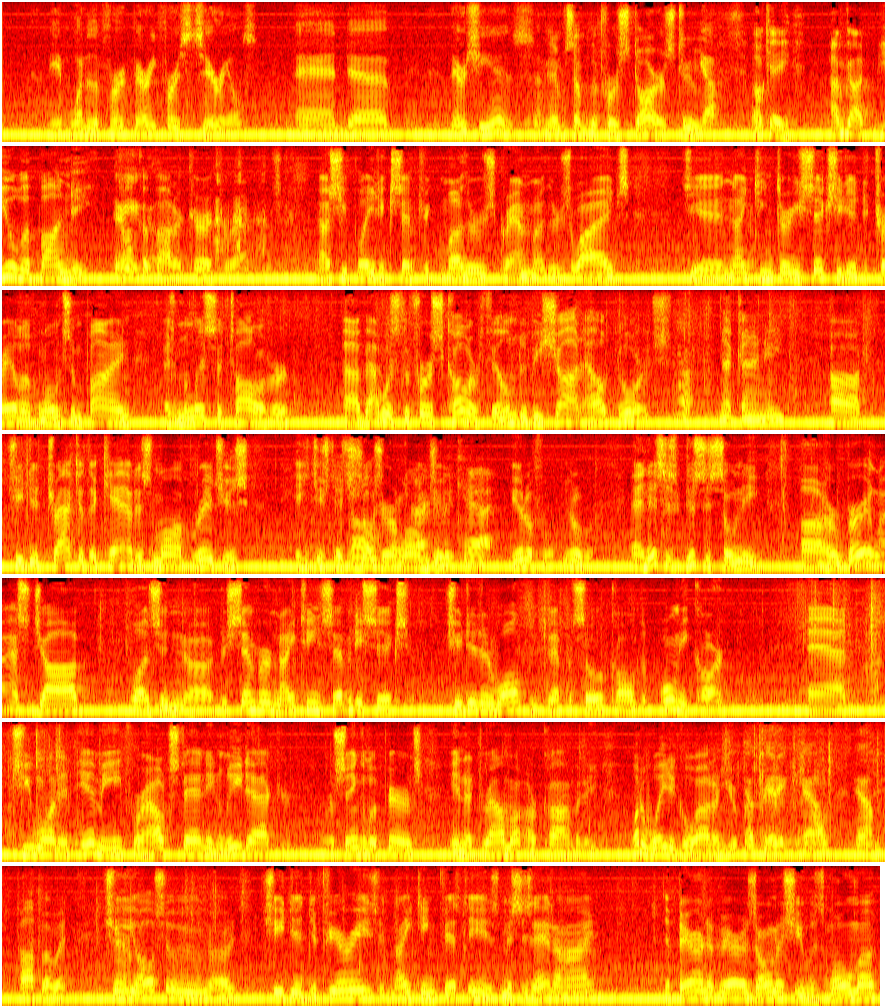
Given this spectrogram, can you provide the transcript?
in one of the fir- very first serials, and uh, there she is. I mean, And some of the first stars too. Yeah. Okay, I've got Beulah Bondi. There you Talk about a character actress. Now she played eccentric mothers, grandmothers, wives. She, in 1936, she did The Trail of Lonesome Pine as Melissa Tolliver. Uh, that was the first color film to be shot outdoors. Isn't that kind of neat? Uh, she did Track of the Cat as Ma Bridges. It just it Oh, shows her along Track of the Cat. Beautiful, beautiful. And this is this is so neat. Uh, her very last job was in uh, December 1976. She did a Walton's episode called The Pony Cart, and she won an Emmy for Outstanding Lead Actor for a single appearance in a drama or comedy. What a way to go out on your no kidding. Yeah, yeah. top of it. She also uh, she did The Furies in 1950 as Mrs. Anaheim. The Baron of Arizona, she was Loma.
